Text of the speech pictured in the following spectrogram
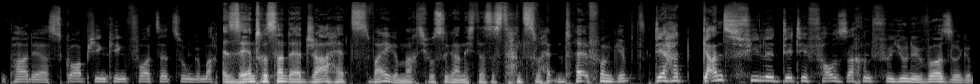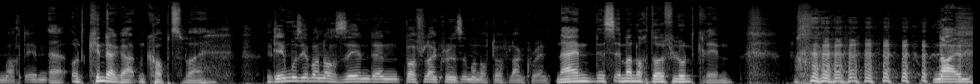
ein paar der Scorpion King-Fortsetzungen gemacht. Sehr interessant, er hat Jarhead 2 gemacht. Ich wusste gar nicht, dass es da einen zweiten Teil von gibt. Der hat ganz viele DTV-Sachen für Universal gemacht. Eben. Äh, und Kindergarten Cop 2. Den muss ich aber noch sehen, denn Dolph Lundgren ist immer noch Dolph Lundgren. Nein, das ist immer noch Dolph Lundgren. Nein,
